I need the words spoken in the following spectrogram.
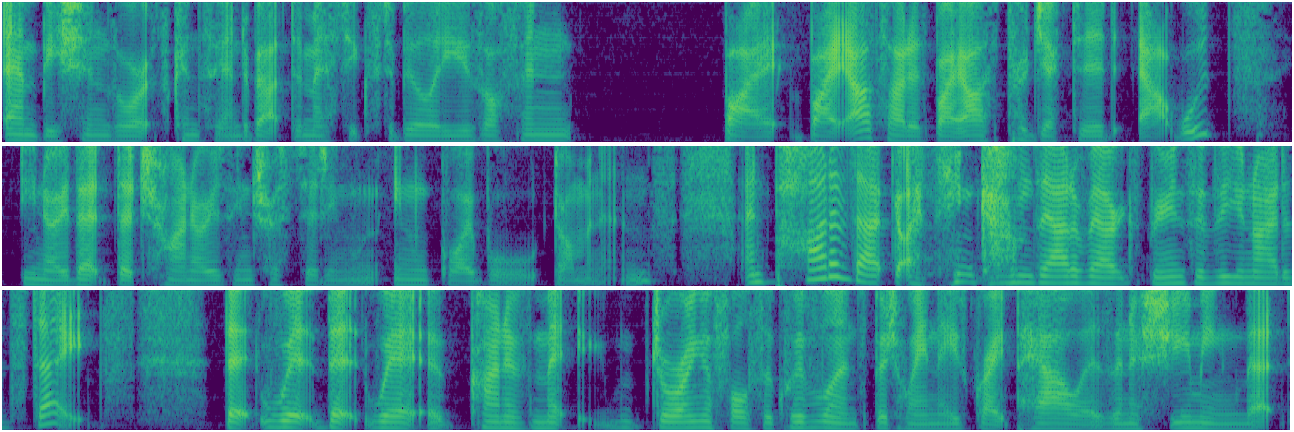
ambitions or it's concern about domestic stability is often by by outsiders, by us, projected outwards. You know that that China is interested in in global dominance, and part of that I think comes out of our experience of the United States. That we're that we're kind of drawing a false equivalence between these great powers and assuming that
